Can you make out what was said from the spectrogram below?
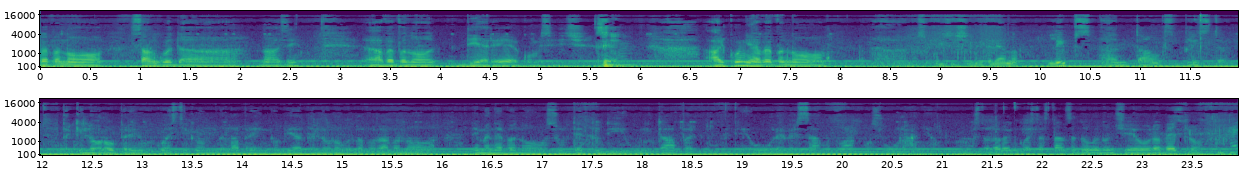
avevano sangue da nazi, avevano diarrea, come si dice. Sì. Alcuni avevano, non so come si dice in italiano, lips and tongues blistered, perché loro per questi con le labbra ingobbiate loro lavoravano, rimanevano sul tetto di unità per due ore, versavano acqua su uranio. Loro in questa stanza dove non c'è ora vetro okay.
